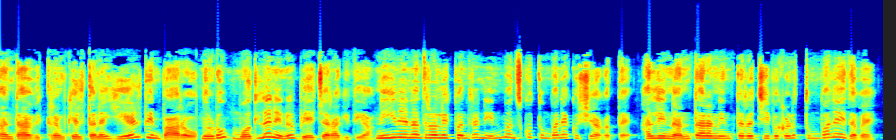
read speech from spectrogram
ಅಂತ ವಿಕ್ರಮ್ ಕೇಳ್ತಾನೆ, ಹೇಳ್ತೀನಿ ಬಾರೋ. ನೋಡು, ಮೊದ್ಲೇ ನೀನು ಬೇಜಾರಾಗಿದ್ಯಾ ನೀನೇನಾದ್ರೂ ಅಲ್ಲಿಗೆ ಬಂದ್ರೆ ನಿನ್ ಮನ್ಸ್ಗೂ ತುಂಬಾನೇ ಖುಷಿ ಆಗುತ್ತೆ. ಅಲ್ಲಿ ನಂತರ ನಿಂತರ ಜೀವಗಳು ತುಂಬಾನೇ ಇದಾವೆ.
